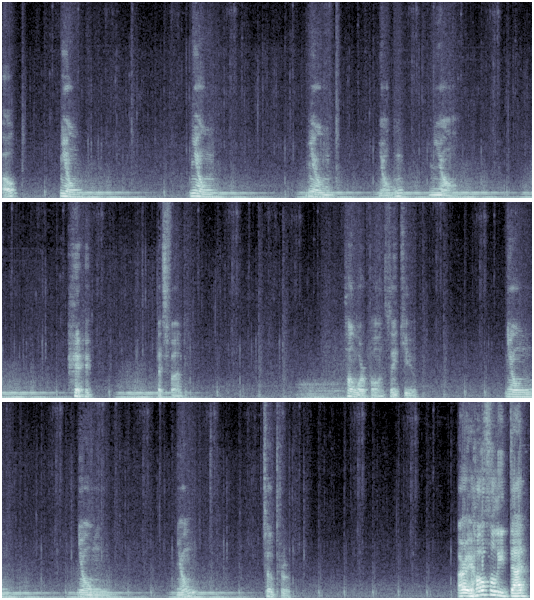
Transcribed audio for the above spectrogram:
Oh. Nhung. Nhung. Nhung. Nhung. Nhung. That's fun. Homeward Bone, thank you. Nyong. Nyong. Nyong. So true. Alright, hopefully that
